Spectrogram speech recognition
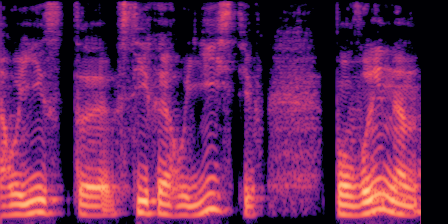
егоїст е, всіх егоїстів повинен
